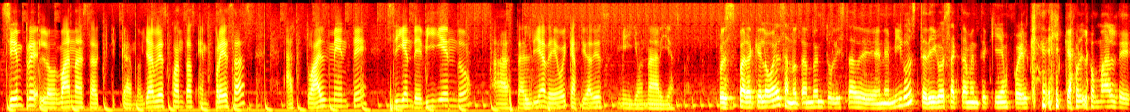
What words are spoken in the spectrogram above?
siempre lo van a estar criticando. Ya ves cuántas empresas actualmente siguen debiendo hasta el día de hoy cantidades millonarias. Pues para que lo vayas anotando en tu lista de enemigos, te digo exactamente quién fue el que, habló mal de,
